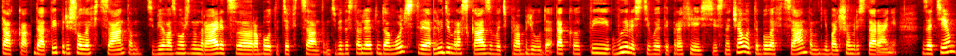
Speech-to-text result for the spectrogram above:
так как, да, ты пришел официантом, тебе, возможно, нравится работать официантом, тебе доставляет удовольствие людям рассказывать про блюда, так ты вырасти в этой профессии. Сначала ты был официантом в небольшом ресторане, Затем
